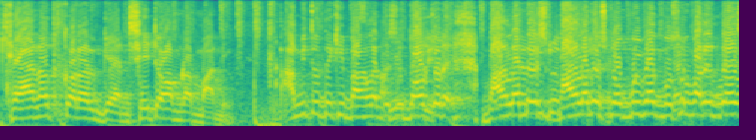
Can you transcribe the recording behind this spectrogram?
খেয়ানত করার জ্ঞান সেটাও আমরা মানি। আমি তো দেখি বাংলাদেশের আমি দশ বলি- জনে বাংলাদেশ বাংলাদেশ নব্বই ভাগ মুসলমানের দেশ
